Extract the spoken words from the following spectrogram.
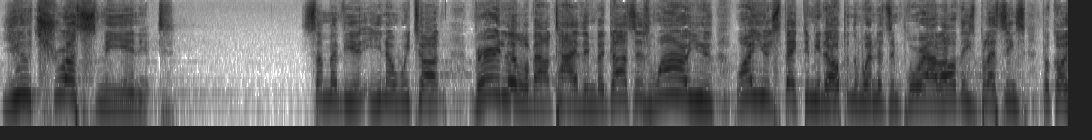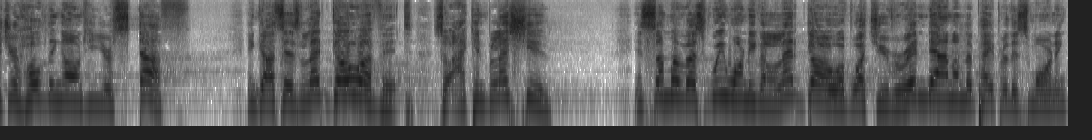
You trust me in it. Some of you, you know, we talk very little about tithing, but God says, why are you, why are you expecting me to open the windows and pour out all these blessings? Because you're holding on to your stuff. And God says, let go of it so I can bless you. And some of us, we won't even let go of what you've written down on the paper this morning.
